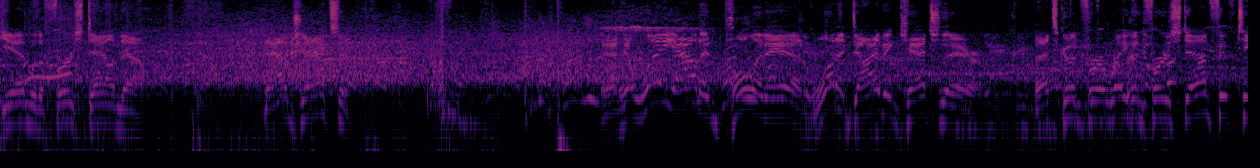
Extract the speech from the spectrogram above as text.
again with a first down now. Now Jackson. And he'll lay out and pull it in. What a diving catch there. That's good for a Raven first down, 15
